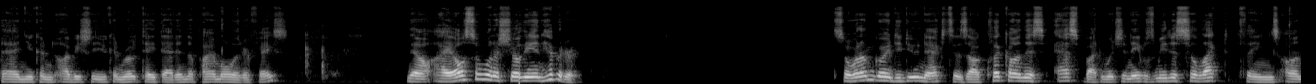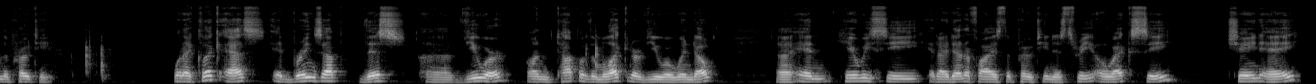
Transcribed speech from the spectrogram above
And you can obviously you can rotate that in the PyMol interface. Now I also want to show the inhibitor. So what I'm going to do next is I'll click on this S button, which enables me to select things on the protein. When I click S, it brings up this uh, viewer on top of the molecular viewer window. Uh, and here we see it identifies the protein as 3-OXC, chain A,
